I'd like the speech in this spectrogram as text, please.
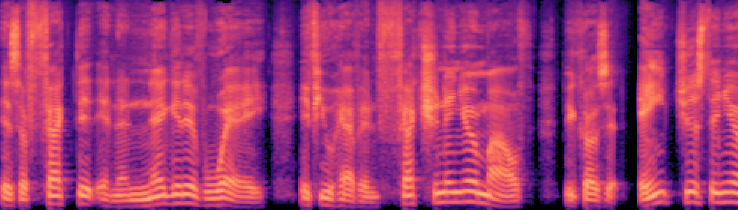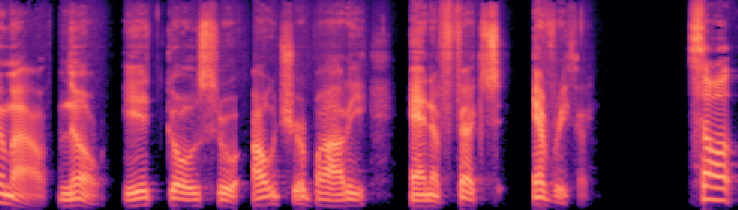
is affected in a negative way if you have infection in your mouth because it ain't just in your mouth. No, it goes throughout your body and affects everything. So,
